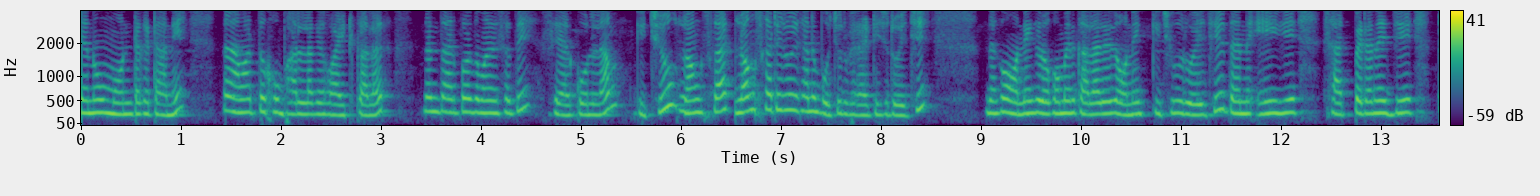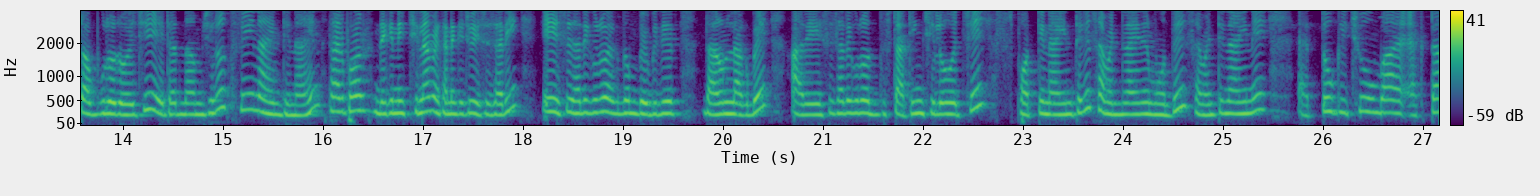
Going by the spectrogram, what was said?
যেন মনটাকে টানে দেন আমার তো খুব ভালো লাগে হোয়াইট কালার দেন তারপর তোমাদের সাথে শেয়ার করলাম কিছু লং স্কার্ট লং স্কার্টেরও এখানে প্রচুর ভ্যারাইটিস রয়েছে। দেখো, অনেক রকমের কালারের অনেক কিছু রয়েছে। দেন এই যে শার্ট প্যাটার্নের যে টপগুলো রয়েছে, এটার দাম ছিল থ্রি নাইন তারপর দেখে নিচ্ছিলাম এখানে কিছু এসেসারি এই এসেসারিগুলো একদম বেবিদের দারুণ লাগবে। আর এই এসেসারিগুলোর স্টার্টিং ছিল হচ্ছে ফর্টি নাইন থেকে সেভেন্টি নাইনের মধ্যে। সেভেন্টি নাইনে এত কিছু বা একটা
